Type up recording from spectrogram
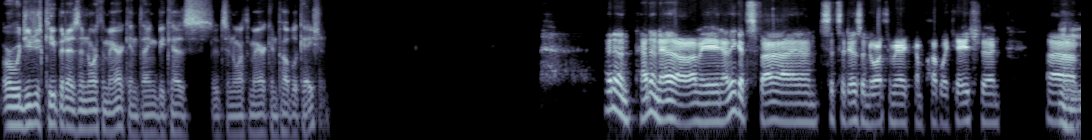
or would you just keep it as a north american thing because it's a north american publication I don't I don't know. I mean, I think it's fine since it is a North American publication. Um, mm-hmm.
